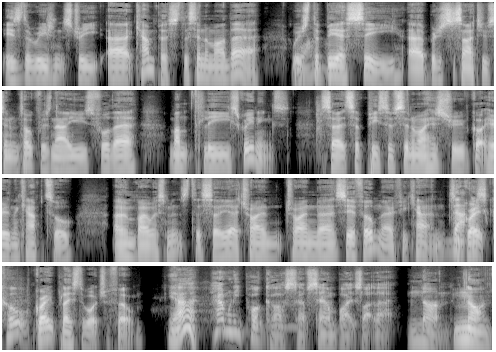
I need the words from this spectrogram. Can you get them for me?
is the Regent Street uh, campus, the cinema there, which the BSC, uh, British Society of Cinematographers, now use for their monthly screenings. So it's a piece of cinema history we've got here in the capital, owned by Westminster. So yeah, try and try and uh, see a film there if you can. It's That great, is cool. great place to watch a film. Yeah. How many podcasts have sound bites like that? None. None.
